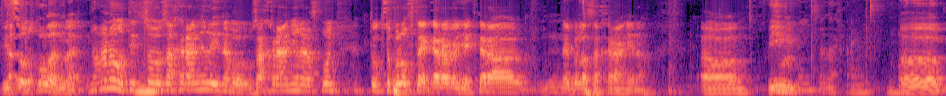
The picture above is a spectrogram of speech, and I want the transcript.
ty z odpoledne. No ano, ty, co zachránili, nebo zachránili aspoň to, co bylo v té karaveně, která nebyla zachráněna. Uh, Vím, uh,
